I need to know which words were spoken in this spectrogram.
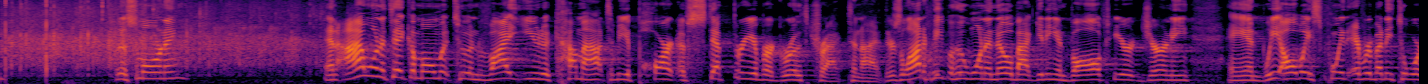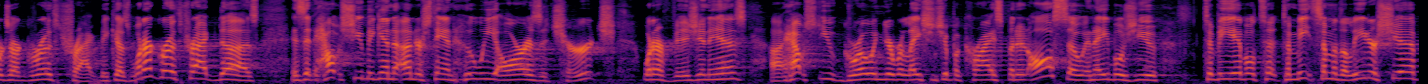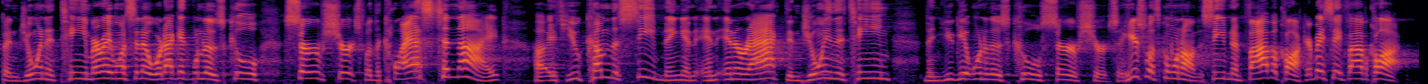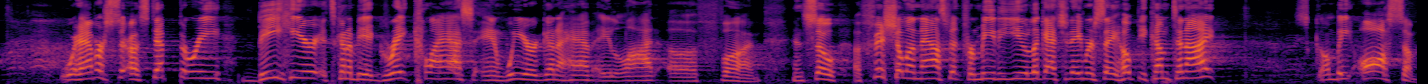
this morning. And I want to take a moment to invite you to come out to be a part of step three of our growth track tonight. There's a lot of people who want to know about getting involved here at Journey. And we always point everybody towards our growth track because what our growth track does is it helps you begin to understand who we are as a church, what our vision is, uh, helps you grow in your relationship with Christ, but it also enables you to be able to, to meet some of the leadership and join a team. Everybody wants to know where do I get one of those cool serve shirts for the class tonight? Uh, if you come this evening and, and interact and join the team, then you get one of those cool serve shirts. So here's what's going on this evening, 5 o'clock. Everybody say 5 o'clock. We have our uh, step three. Be here. It's going to be a great class, and we are going to have a lot of fun. And so, official announcement for me to you. Look at your neighbor and say, "Hope you come tonight." It's going to be awesome.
